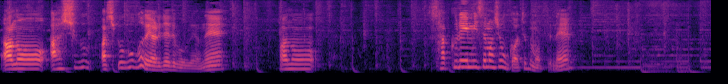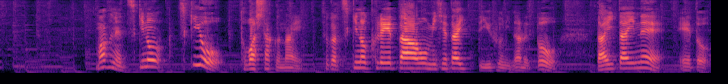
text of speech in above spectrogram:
あ。あの、圧縮、圧縮効果でやりたいってことだよね。あの、作例見せましょうか？ちょっと待ってね。まずね、月の、月を飛ばしたくない。それから月のクレーターを見せたいっていう風になると、大体ね、えっ、ー、と、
